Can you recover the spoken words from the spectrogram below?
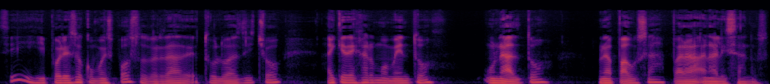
Sí, y por eso como esposos, ¿verdad? Tú lo has dicho, hay que dejar un momento, un alto, una pausa para analizarnos.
